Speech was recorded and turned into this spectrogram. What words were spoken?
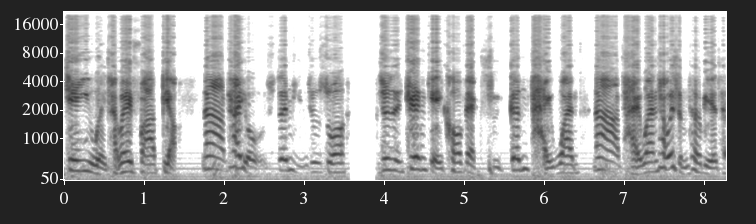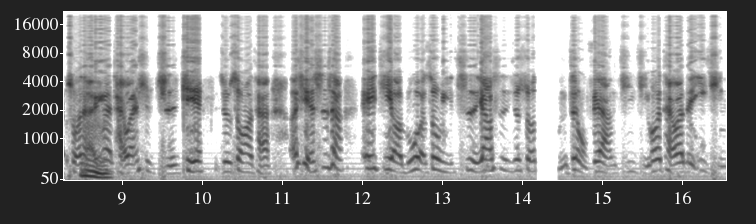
菅义伟才会发表，那他有声明，就是说，就是捐给 COVAX 跟台湾。那台湾他为什么特别说呢？因为台湾是直接就送到台湾，而且事实上 A G 哦，如果送一次，要是就是说我们这种非常积极，或台湾的疫情。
